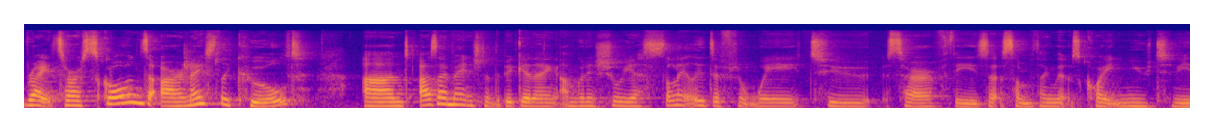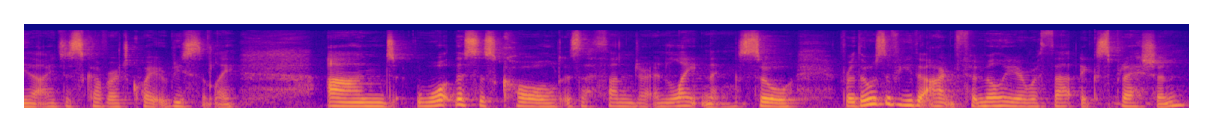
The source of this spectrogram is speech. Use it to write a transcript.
Right, so our scones are nicely cooled and as I mentioned at the beginning, I'm going to show you a slightly different way to serve these. That's something that's quite new to me that I discovered quite recently. And what this is called is a thunder and lightning. So for those of you that aren't familiar with that expression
